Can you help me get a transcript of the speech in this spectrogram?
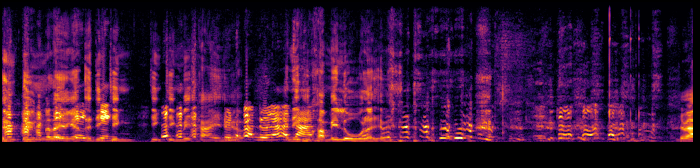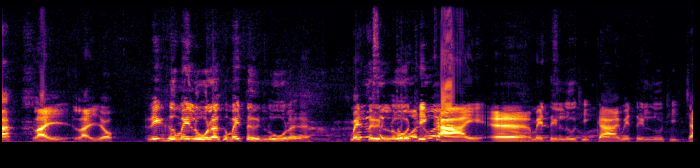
ตึงๆอะไรอย่างเงี้ยแต่จริงๆจริง ๆ ไม่ใช่นะครับดูหน้าอันนี้อาจารย์คือความไม่รู้เลยใช่ไหม ใช่ไหมไหลไหลยก นี่คือไม่รู้แล้วคือไม่ตื่นรู้แล้วไง อ่า ไม่ตื่นรู้ไม่รู้สึกตัวที่ด้วยกายอ่าไม่ไม่ตื่นรู้รู้สึกที่ตัวกาย ไม่ตื่นรู้ที่ใจ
